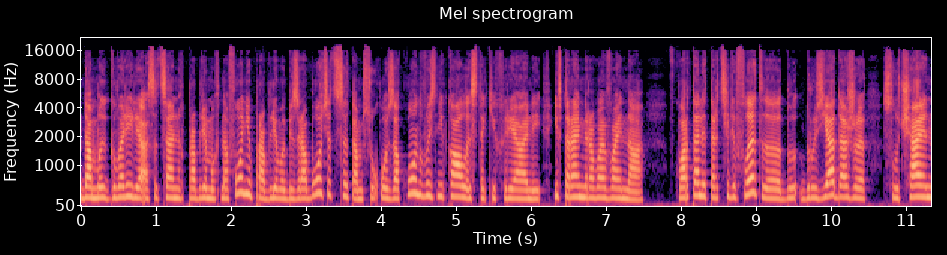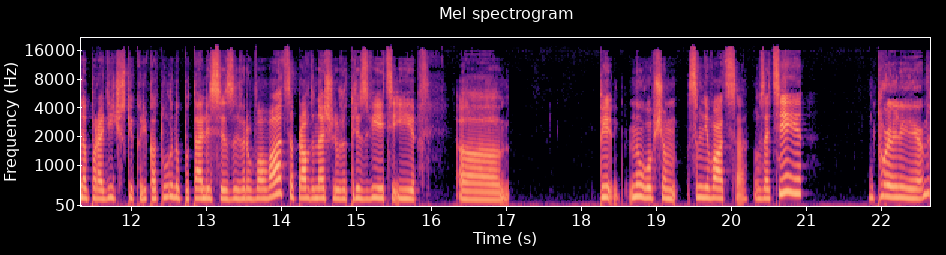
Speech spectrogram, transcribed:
да, мы говорили о социальных проблемах на фоне, проблема безработицы, там сухой закон возникал из таких реалий, и Вторая мировая война – квартале Тортили Флет э, друзья даже случайно, пародически, карикатурно пытались завербоваться, правда, начали уже трезветь и, ну, в общем, сомневаться в затее. Блин.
